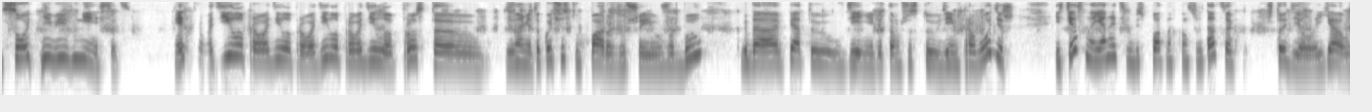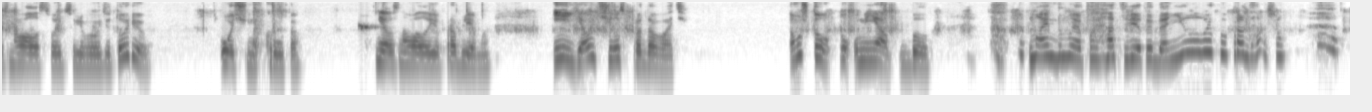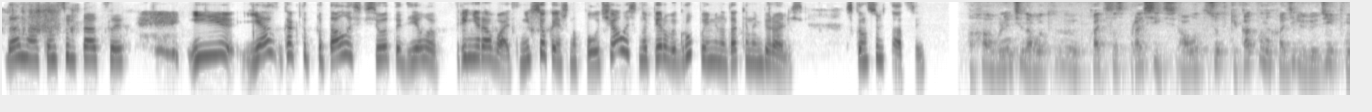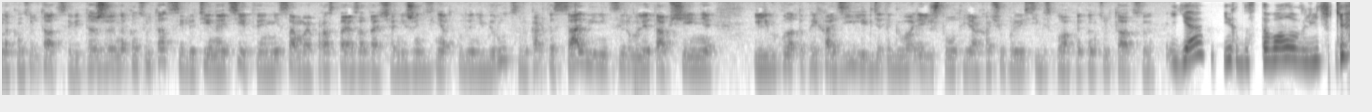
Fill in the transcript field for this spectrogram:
сотнями в месяц. Я их проводила, проводила, проводила, проводила. Просто, не знаю, у меня такое чувство пару из ушей уже был, когда пятую в день или там шестую в день проводишь. Естественно, я на этих бесплатных консультациях что делала? Я узнавала свою целевую аудиторию. Очень круто. Я узнавала ее проблемы. И я училась продавать. Потому что ну, у меня был mindmap от Веты Даниловой по продажам да, на консультациях. И я как-то пыталась все это дело тренировать. Не все, конечно, получалось, но первые группы именно так и набирались с консультацией. Ага, Валентина, вот э, хотел спросить, а вот все-таки как вы находили людей-то на консультации? Ведь даже на консультации людей найти это не самая простая задача, они же ниоткуда не берутся. Вы как-то сами инициировали это общение, или вы куда-то приходили, где-то говорили, что вот я хочу провести бесплатную консультацию? Я их доставала в личке.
